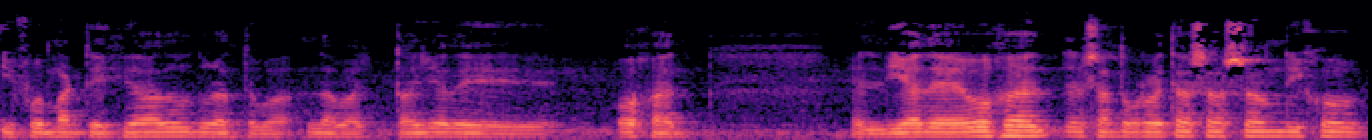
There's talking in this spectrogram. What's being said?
y fue martirizado durante la batalla de Ohad. El día de Ohad, el santo profeta Sassan dijo,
